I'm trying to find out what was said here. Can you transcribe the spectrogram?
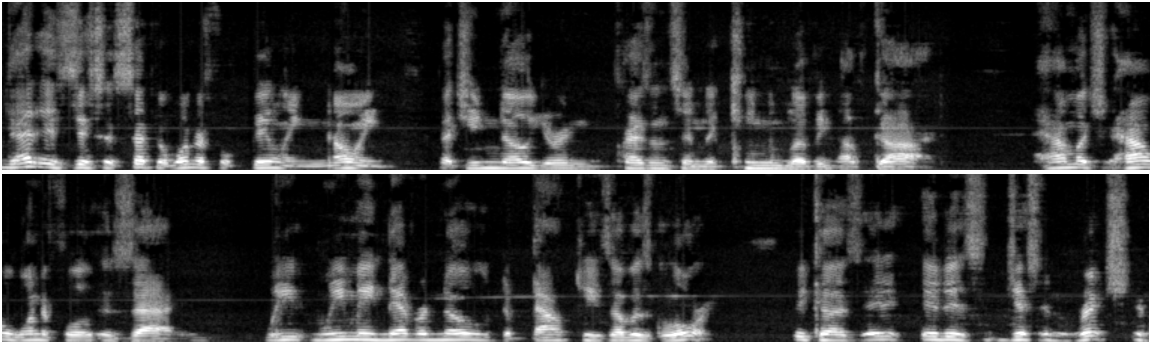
that is just a, such a wonderful feeling, knowing that you know you're in presence in the kingdom living of God. How much how wonderful is that? We we may never know the bounties of his glory because it, it is just enriched in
